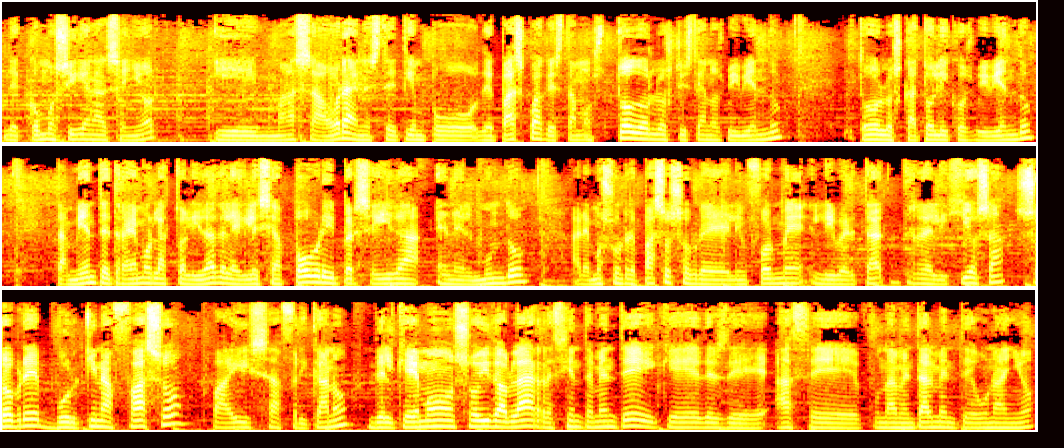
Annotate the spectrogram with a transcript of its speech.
de cómo siguen al Señor y más ahora en este tiempo de Pascua que estamos todos los cristianos viviendo, todos los católicos viviendo. También te traemos la actualidad de la iglesia pobre y perseguida en el mundo. Haremos un repaso sobre el informe Libertad Religiosa sobre Burkina Faso, país africano, del que hemos oído hablar recientemente y que desde hace fundamentalmente un año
